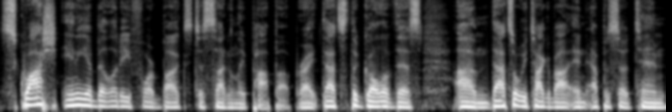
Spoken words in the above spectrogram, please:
squash any ability for bugs to suddenly pop up, right? That's the goal of this. Um, that's what we talk about in episode 10.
